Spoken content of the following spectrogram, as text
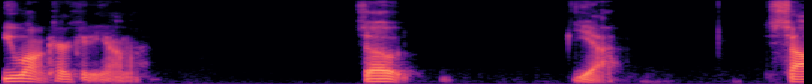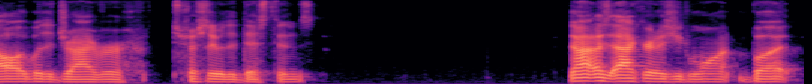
You want Kurt Kitayama. So, yeah, solid with the driver, especially with the distance. Not as accurate as you'd want, but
